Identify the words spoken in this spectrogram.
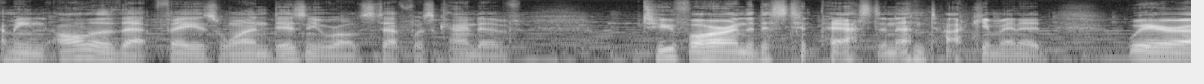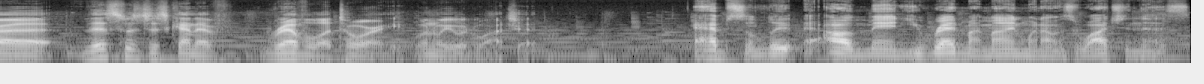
I mean all of that phase one disney world stuff was kind of too far in the distant past and undocumented where uh, this was just kind of revelatory when we would watch it. Absolutely oh man you read my mind when i was watching this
